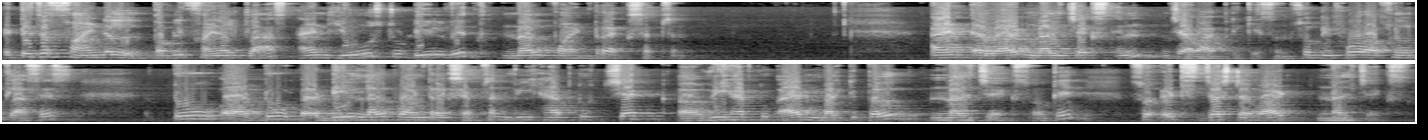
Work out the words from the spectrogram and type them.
it is a final public final class and used to deal with null pointer exception and avoid null checks in Java application. So before optional classes, to uh, to uh, deal null pointer exception, we have to check, uh, we have to add multiple null checks. Okay, so it's just avoid null checks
